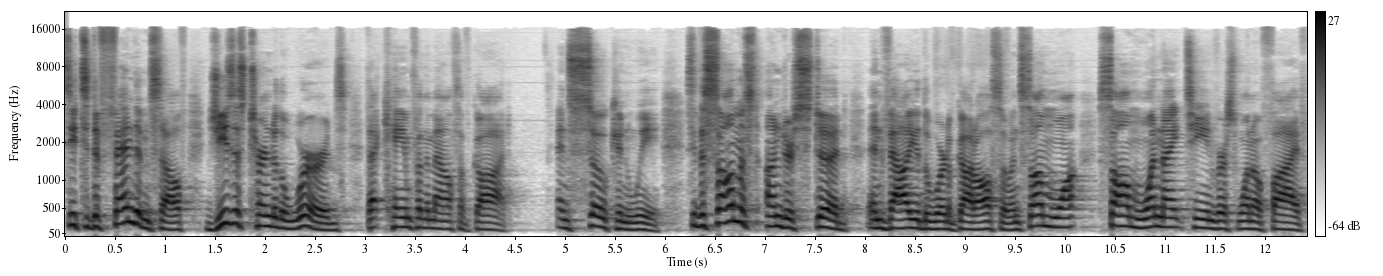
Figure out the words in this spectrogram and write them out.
See, to defend himself, Jesus turned to the words that came from the mouth of God. And so can we. See, the psalmist understood and valued the word of God also. In Psalm 119, verse 105,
